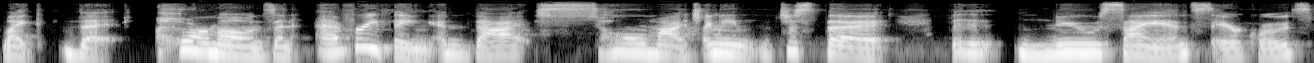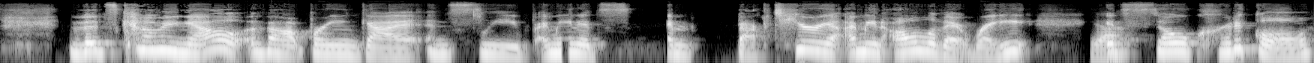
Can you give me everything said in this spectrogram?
like, the hormones and everything. And that so much. I mean, just the the new science, air quotes, that's coming out about brain gut and sleep. I mean, it's and bacteria. I mean, all of it, right? Yeah. It's so critical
